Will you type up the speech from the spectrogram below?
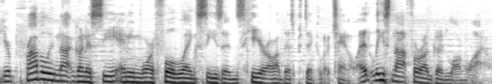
you're probably not going to see any more full-length seasons here on this particular channel, at least not for a good long while.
